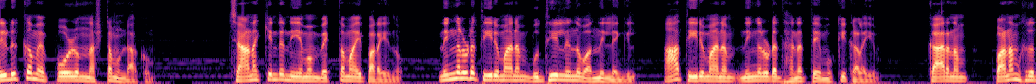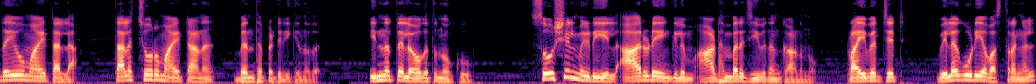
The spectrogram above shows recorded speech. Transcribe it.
തിടുക്കം എപ്പോഴും നഷ്ടമുണ്ടാക്കും. ചാണക്യന്റെ നിയമം വ്യക്തമായി പറയുന്നു നിങ്ങളുടെ തീരുമാനം ബുദ്ധിയിൽ നിന്ന് വന്നില്ലെങ്കിൽ ആ തീരുമാനം നിങ്ങളുടെ ധനത്തെ മുക്കിക്കളയും. കാരണം പണം ഹൃദയവുമായിട്ടല്ല തലച്ചോറുമായിട്ടാണ് ബന്ധപ്പെട്ടിരിക്കുന്നത്. ഇന്നത്തെ ലോകത്ത് നോക്കൂ. സോഷ്യൽ മീഡിയയിൽ ആരുടെയെങ്കിലും ആഡംബര ജീവിതം കാണുന്നു. പ്രൈവറ്റ് ജെറ്റ് വില കൂടിയ വസ്ത്രങ്ങൾ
